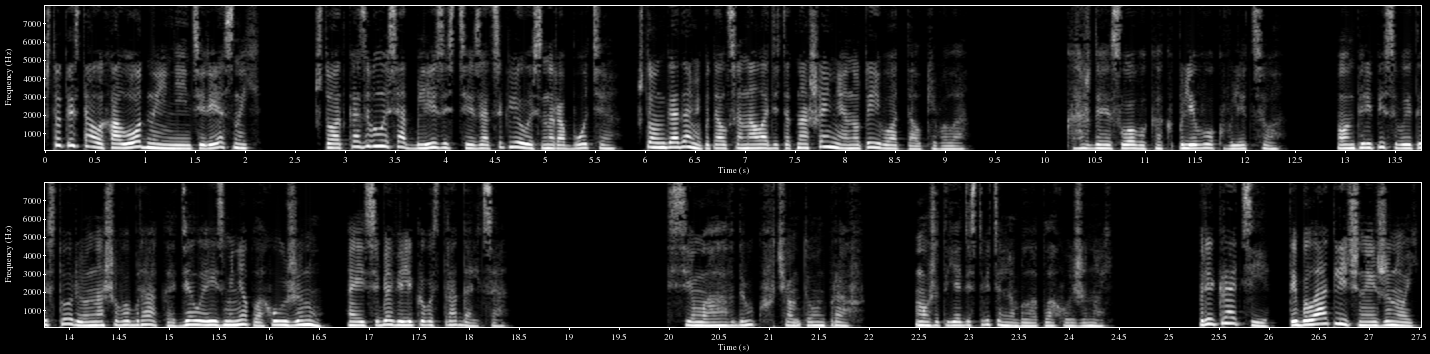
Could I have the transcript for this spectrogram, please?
Что ты стала холодной и неинтересной, что отказывалась от близости, зациклилась на работе, что он годами пытался наладить отношения, но ты его отталкивала. Каждое слово как плевок в лицо. Он переписывает историю нашего брака, делая из меня плохую жену, а из себя великого страдальца. Сима, а вдруг в чем то он прав? Может, я действительно была плохой женой? Прекрати, ты была отличной женой.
